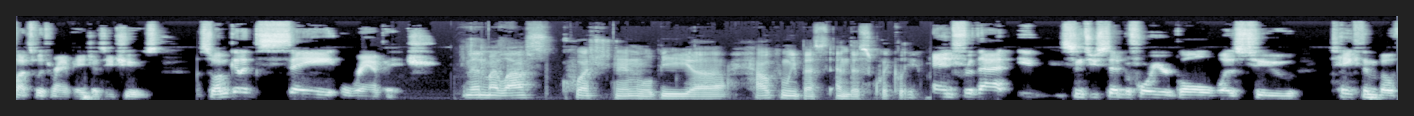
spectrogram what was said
futz with Rampage as you choose. So I'm gonna say Rampage. And then my last question will be, uh, how can we best end this quickly? And for that, since you said before your goal was to take them both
